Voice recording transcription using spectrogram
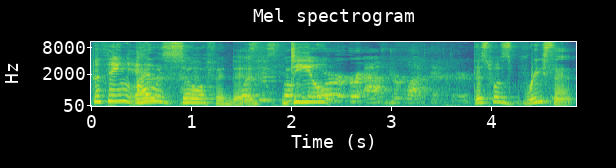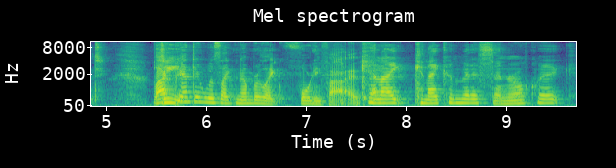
the thing is, I was so offended. was this before you- or after Black Panther? this was recent. Black you- Panther was like number like 45. can I can I commit a sin real quick?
